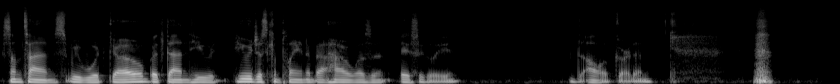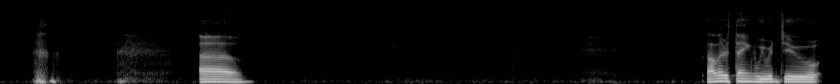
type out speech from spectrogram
Sometimes we would go, but then he would he would just complain about how it wasn't basically the Olive Garden. Um, the other thing we would do,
